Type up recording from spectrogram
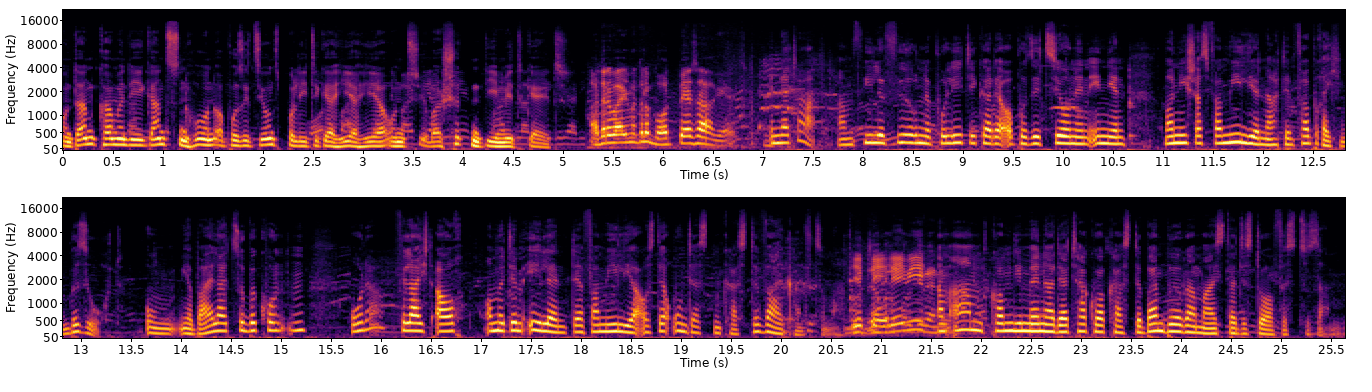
und dann kommen die ganzen hohen Oppositionspolitiker hierher und überschütten die mit Geld. In der Tat haben viele führende Politiker der Opposition in Indien Manishas Familie nach dem Verbrechen besucht, um ihr Beileid zu bekunden oder vielleicht auch, um mit dem Elend der Familie aus der untersten Kaste Wahlkampf zu machen. Am Abend kommen die Männer der Takur-Kaste beim Bürgermeister des Dorfes zusammen.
